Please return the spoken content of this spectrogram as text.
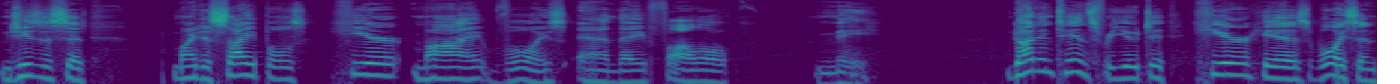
And Jesus said, My disciples hear my voice and they follow me. God intends for you to hear his voice. And,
